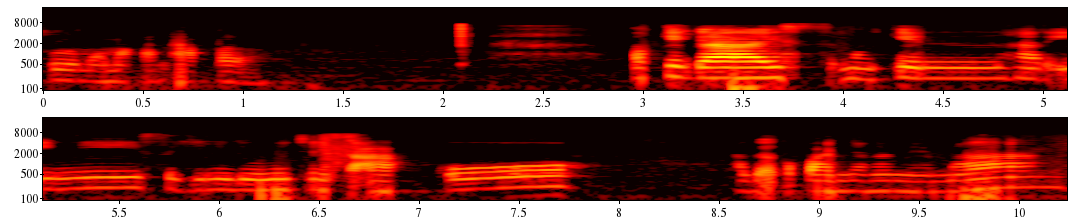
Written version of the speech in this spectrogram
10 mau makan apel. Oke guys, mungkin hari ini segini dulu cerita aku. Agak kepanjangan memang.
